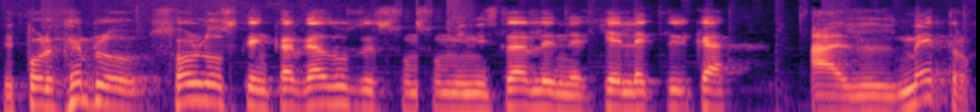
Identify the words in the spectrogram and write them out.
Eh, Por ejemplo, son los que encargados de su- suministrar la energía eléctrica al metro.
